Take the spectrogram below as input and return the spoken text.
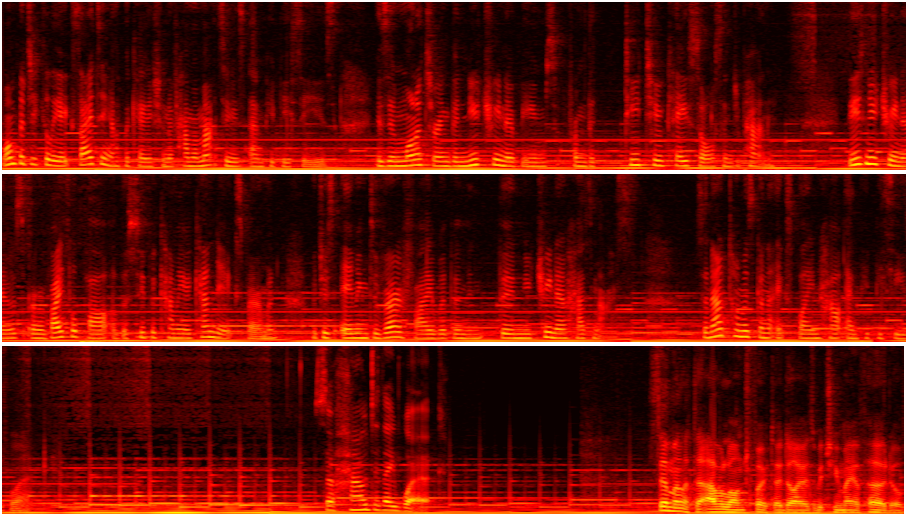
One particularly exciting application of Hamamatsu's MPPCs is in monitoring the neutrino beams from the T2K source in Japan. These neutrinos are a vital part of the Super Kamiokande experiment, which is aiming to verify whether the neutrino has mass. So now Tom is going to explain how MPPCs work. So how do they work? Similar to avalanche photodiodes which you may have heard of,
